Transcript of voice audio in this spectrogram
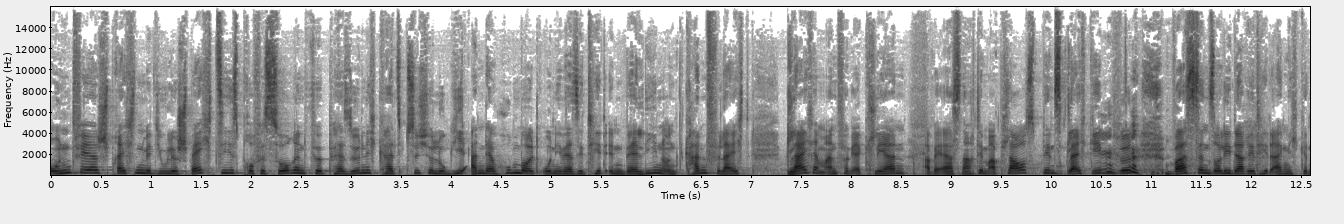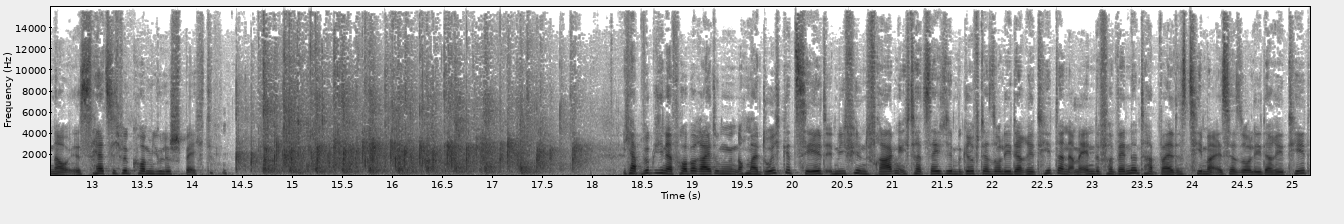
Und wir sprechen mit Jule Specht. Sie ist Professorin für Persönlichkeitspsychologie an der Humboldt-Universität in Berlin und kann vielleicht gleich am Anfang erklären, aber erst nach dem Applaus, den es gleich geben wird, was denn Solidarität eigentlich genau ist. Herzlich willkommen, Jule Specht. Ich habe wirklich in der Vorbereitung nochmal durchgezählt, in wie vielen Fragen ich tatsächlich den Begriff der Solidarität dann am Ende verwendet habe, weil das Thema ist ja Solidarität,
